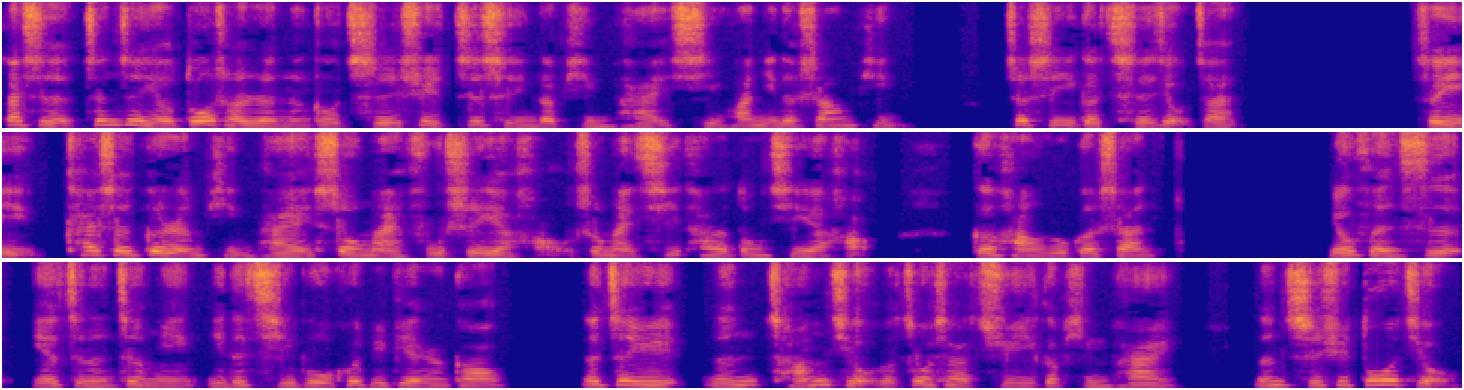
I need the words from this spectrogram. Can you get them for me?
但是真正有多少人能够持续支持你的品牌，喜欢你的商品，这是一个持久战。所以开设个人品牌，售卖服饰也好，售卖其他的东西也好，隔行如隔山，有粉丝也只能证明你的起步会比别人高。那至于能长久的做下去一个品牌，能持续多久，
